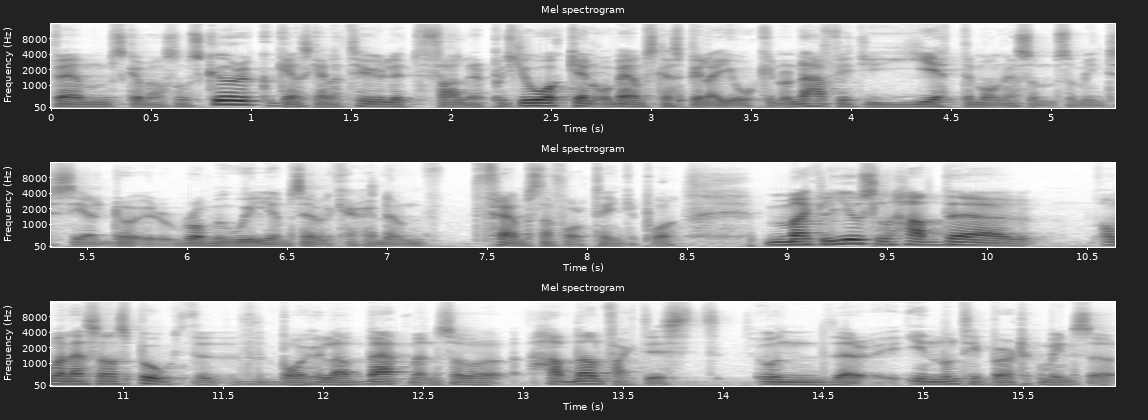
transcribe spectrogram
vem ska vara som skurk? Och ganska naturligt faller det på Jokern och vem ska spela Jokern? Och där finns ju jättemånga som, som är intresserade. Robin Williams är väl kanske den främsta folk tänker på. Michael Hewson hade, om man läser hans bok The, Boy Who Loved Batman, så hade han faktiskt under, innan Tim Burton kom in, så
